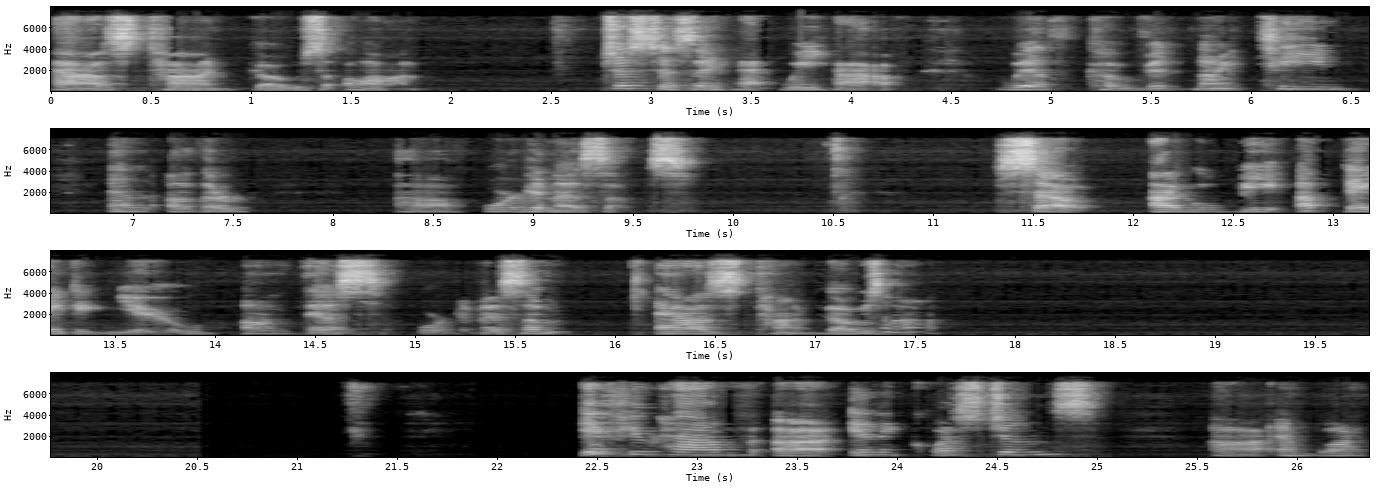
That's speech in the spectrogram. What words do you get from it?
as time goes on, just as we have with COVID-19 and other uh, organisms. So I will be updating you on this organism as time goes on. If you have uh, any questions uh, and want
